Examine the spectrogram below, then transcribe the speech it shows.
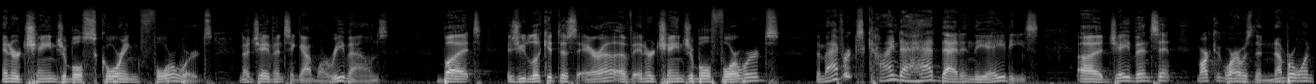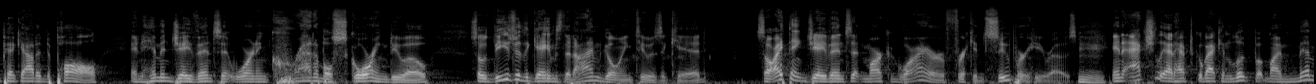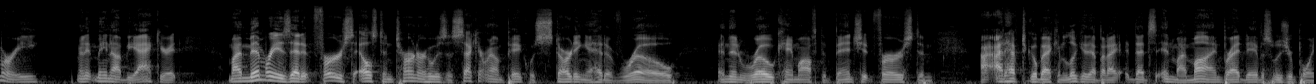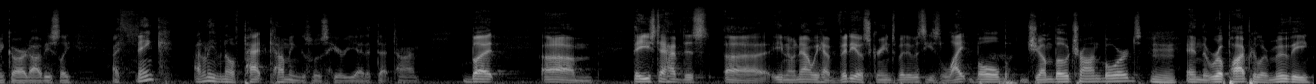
interchangeable scoring forwards. Now, Jay Vincent got more rebounds, but as you look at this era of interchangeable forwards, the Mavericks kind of had that in the 80s. Uh, Jay Vincent, Mark Aguirre was the number one pick out of DePaul, and him and Jay Vincent were an incredible scoring duo. So these are the games that I'm going to as a kid. So I think Jay Vincent and Mark Aguirre are freaking superheroes. And actually, I'd have to go back and look, but my memory, and it may not be accurate, my memory is that at first, Elston Turner, who was a second round pick, was starting ahead of Rowe, and then Rowe came off the bench at first. And I'd have to go back and look at that, but I, that's in my mind. Brad Davis was your point guard, obviously. I think, I don't even know if Pat Cummings was here yet at that time. But um, they used to have this, uh, you know, now we have video screens, but it was these light bulb jumbotron boards. And the real popular movie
